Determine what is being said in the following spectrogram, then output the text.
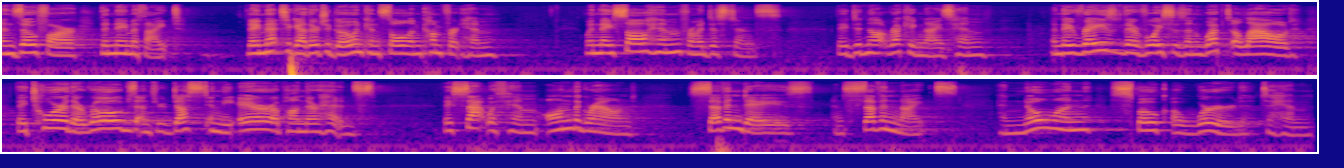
and Zophar the Naamathite. They met together to go and console and comfort him. When they saw him from a distance, they did not recognize him and they raised their voices and wept aloud. They tore their robes and threw dust in the air upon their heads. They sat with him on the ground seven days and seven nights, and no one spoke a word to him,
